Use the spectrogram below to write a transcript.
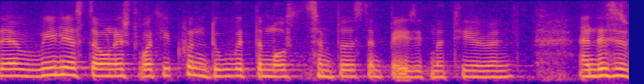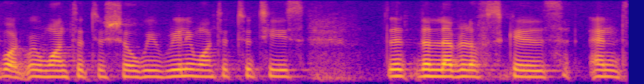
they're really astonished what you couldn't do with the most simplest and basic materials. And this is what we wanted to show. We really wanted to tease the, the level of skills and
